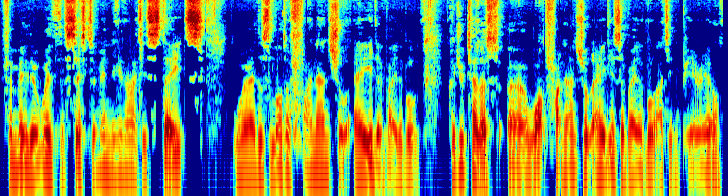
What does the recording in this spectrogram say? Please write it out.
familiar with the system in the United States where there's a lot of financial aid available. Could you tell us uh, what financial aid is available at Imperial?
